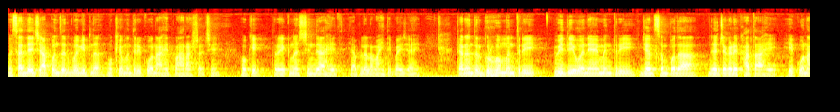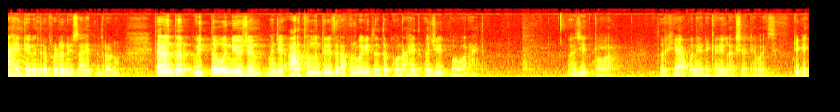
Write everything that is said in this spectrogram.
मग सध्याचे आपण जर बघितलं मुख्यमंत्री कोण आहेत महाराष्ट्राचे? ओके तर एकनाथ शिंदे आहेत हे आपल्याला माहिती पाहिजे आहे. त्यानंतर गृहमंत्री विधी व न्यायमंत्री जलसंपदा ज्यांच्याकडे खातं आहे हे कोण आहे? देवेंद्र फडणवीस आहेत मित्रांनो. त्यानंतर वित्त व नियोजन म्हणजे अर्थमंत्री जर आपण बघितलं तर कोण आहेत? अजित पवार आहेत. अजित पवार. तर हे आपण या ठिकाणी लक्षात ठेवायचं. ठीक आहे?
